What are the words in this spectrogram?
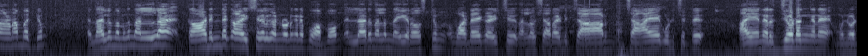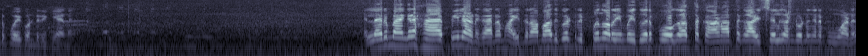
കാണാൻ പറ്റും. എന്നാലും നമുക്ക് നല്ല കാടിന്റെ കാഴ്ചകൾ കണ്ടുകൊണ്ട് ഇങ്ങനെ പോകാം അപ്പോൾ എല്ലാവരും നല്ല നെയ് റോസ്റ്റും വടയെ കഴിച്ച് നല്ല ഉഷാറായിട്ട് ചാർ ചായ കുടിച്ചിട്ട് ആ എനർജിയോടെ ഇങ്ങനെ മുന്നോട്ട് പോയിക്കൊണ്ടിരിക്കുകയാണ്. എല്ലാവരും ഭയങ്കര ഹാപ്പിയിലാണ്. കാരണം ഹൈദരാബാദിക്ക് ഒരു ട്രിപ്പ് എന്ന് പറയുമ്പോൾ ഇതുവരെ പോകാത്ത കാണാത്ത കാഴ്ചകൾ കണ്ടുകൊണ്ട് ഇങ്ങനെ പോവാണ്.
